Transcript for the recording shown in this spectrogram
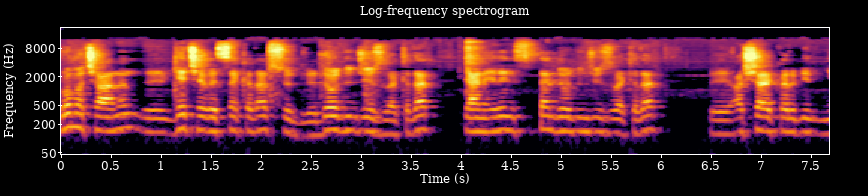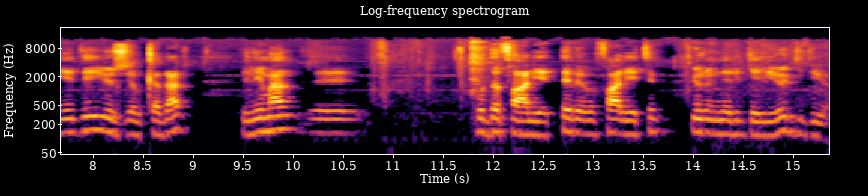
Roma çağının e, geç evresine kadar sürdürüyor. 4. yüzyıla kadar yani Helenistik'ten 4. yüzyıla kadar e, aşağı yukarı bir 700 yıl kadar liman e, burada faaliyette ve bu faaliyetin ürünleri geliyor gidiyor.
